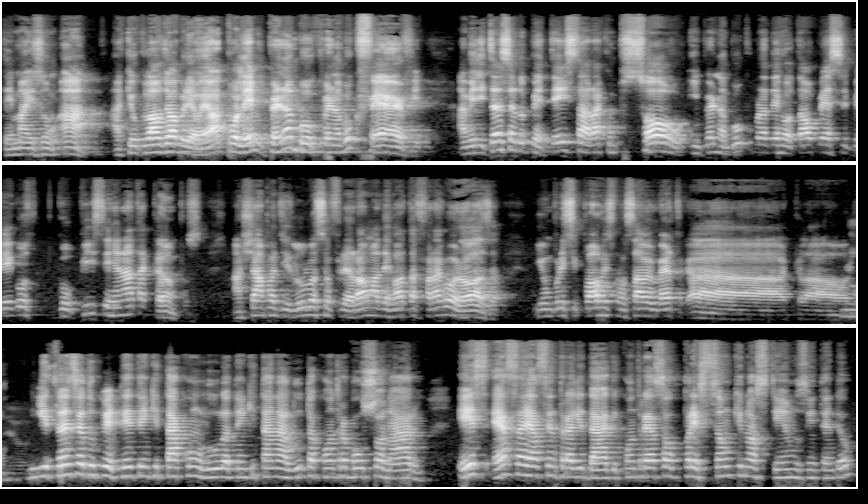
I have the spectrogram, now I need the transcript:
Tem mais um. Ah, aqui o Cláudio Abreu. É a polêmica. Pernambuco. Pernambuco ferve. A militância do PT estará com o PSOL em Pernambuco para derrotar o PSB golpista e Renata Campos. A chapa de Lula sofrerá uma derrota fragorosa. E um principal responsável, Humberto. Ah, Cláudio. militância do PT tem que estar tá com Lula, tem que estar tá na luta contra Bolsonaro. Esse, essa é a centralidade, contra essa opressão que nós temos, entendeu?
